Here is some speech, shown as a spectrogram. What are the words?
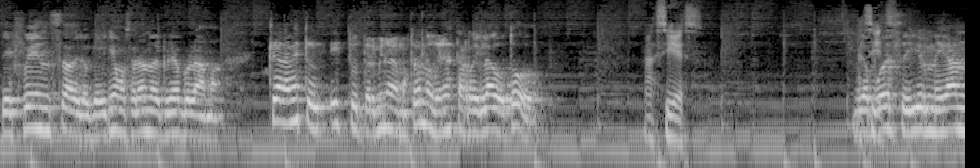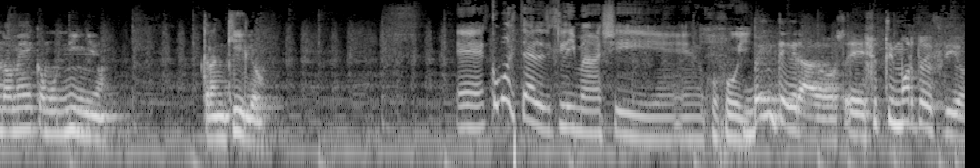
defensa de lo que veníamos hablando del primer programa. Claramente esto, esto termina demostrando que no está arreglado todo. Así es. Voy a poder es. seguir negándome como un niño. Tranquilo. Eh, ¿Cómo está el clima allí en Jujuy? 20 grados. eh, yo estoy muerto de frío.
